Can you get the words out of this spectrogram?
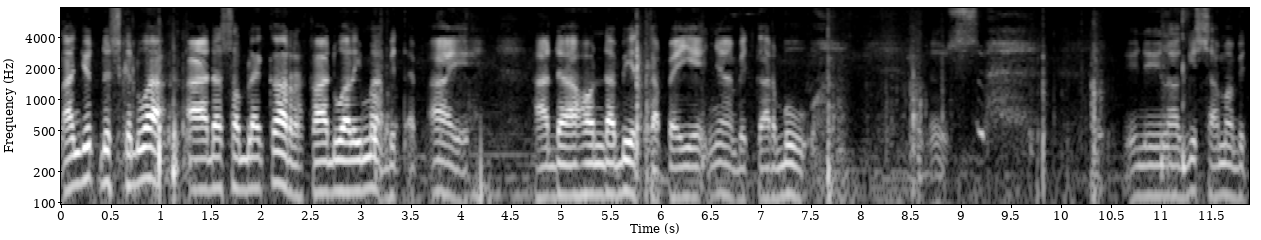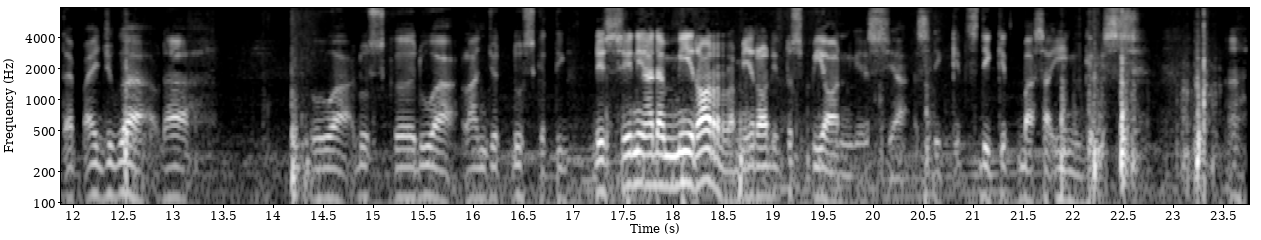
Lanjut dus kedua. Ada Sobleker K25 bit FI ada Honda Beat KPY nya bit karbu terus ini lagi sama bit FI juga. Udah dua dus kedua. Lanjut dus ketiga. Di sini ada mirror. Mirror itu spion guys ya. Sedikit sedikit bahasa Inggris. Ah.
